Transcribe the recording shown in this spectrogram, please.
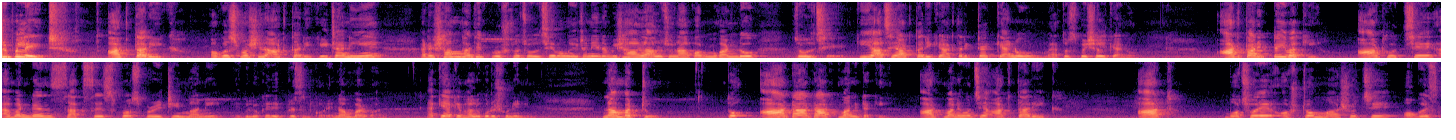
ট্রিপল এইট আট তারিখ অগস্ট মাসের আট তারিখ। এটা নিয়ে একটা সাংঘাতিক প্রশ্ন চলছে এবং এটা নিয়ে একটা বিশাল আলোচনা, কর্মকাণ্ড চলছে। কি আছে আট তারিখে? আট তারিখটা কেন? এত স্পেশাল কেন? আট তারিখটাই বা আট হচ্ছে অ্যাবান্ডেন্স সাকসেস প্রসপারিটি মানি এগুলোকে রিপ্রেজেন্ট করে নাম্বার ওয়ান একে একে ভালো করে শুনে নিন। নাম্বার টু তো আট আট আট মানেটা কি? আট মানে হচ্ছে আট তারিখ, আট বছরের অষ্টম মাস হচ্ছে অগস্ট,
